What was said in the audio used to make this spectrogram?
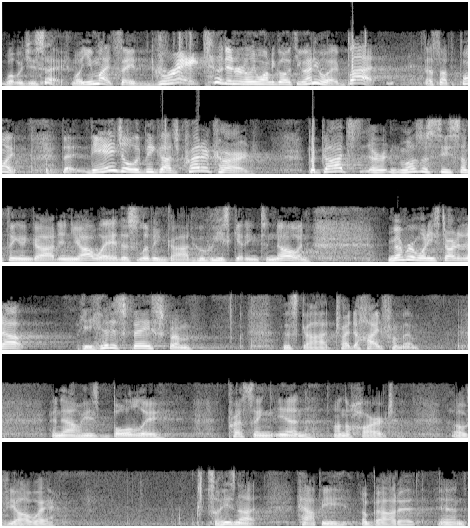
What would you say? Well, you might say, "Great! I didn't really want to go with you anyway." But that's not the point. The, the angel would be God's credit card. But God, Moses sees something in God, in Yahweh, this living God, who he's getting to know, and Remember when he started out, he hid his face from this God, tried to hide from him. And now he's boldly pressing in on the heart of Yahweh. So he's not happy about it. And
